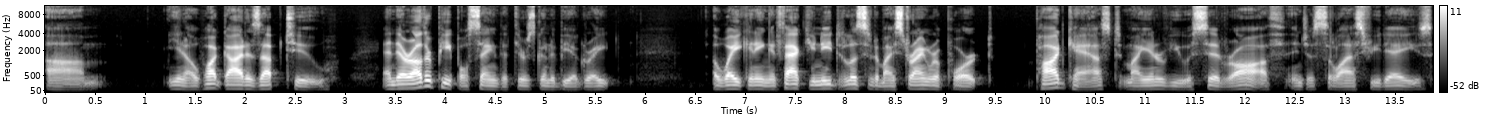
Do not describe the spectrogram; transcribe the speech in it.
um, you know, what God is up to. And there are other people saying that there's going to be a great awakening. In fact, you need to listen to my Strang Report podcast, my interview with Sid Roth in just the last few days.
